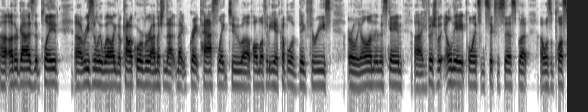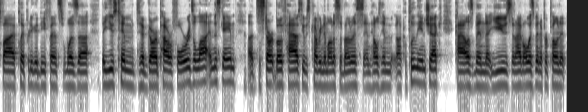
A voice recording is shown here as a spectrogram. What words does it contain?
Uh, other guys that played uh, reasonably well, you know, Kyle Korver, I mentioned that, that great pass late to uh, Paul Millsap. He had a couple of big threes early on in this game. Uh, he finished with only eight points and six assists, but uh, was a plus five, played pretty good defense. Was uh, They used him to guard power forwards a lot in this game. to start both halves, he was covering Domantas Sabonis and held him completely in check. Kyle has been used, and I've always been a proponent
